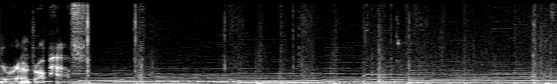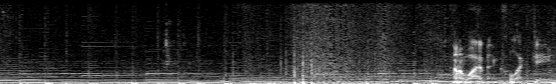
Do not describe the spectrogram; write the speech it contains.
We're gonna drop half. Kind of why I've been collecting.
